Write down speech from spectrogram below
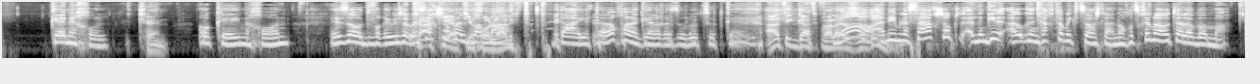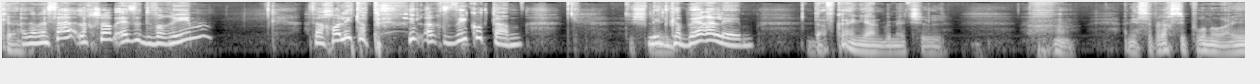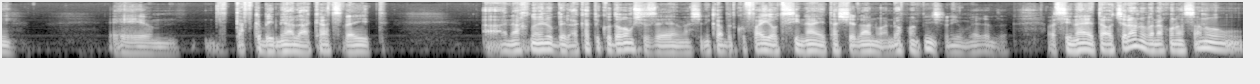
כן יכול. כן. אוקיי, נכון. איזה עוד דברים יש? אני מנסה קקי, את יכולה. להתאפק. די, אתה לא יכול להגיע לרזולוציות כאלה. את הגעת כבר לא, לאזורים. אני מנסה לחשוב, נגיד, אוקיי, ניקח את המקצוע שלנו, אנחנו צריכים לעלות על הבמה. כן. אז אני מנסה לחשוב איזה דברים אתה יכול להתאפק, להחזיק אותם, תשמעי, להתגבר עליהם. דווקא העניין באמת של... אני אספר לך סיפור נוראי. אמ, דווקא בימי הלהקה הצבאית. אנחנו היינו בלהקת פיקוד דרום, שזה מה שנקרא בתקופה ההיא עוד סיני הייתה שלנו, אני לא מאמין שאני אומר את זה. אבל סיני הייתה עוד שלנו, ואנחנו נסענו,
